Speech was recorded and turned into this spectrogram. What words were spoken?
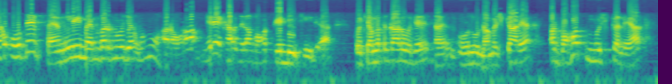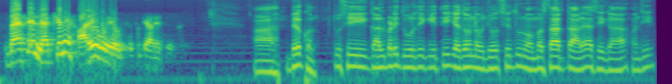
ਤਾਂ ਉਹਦੇ ਫੈਮਿਲੀ ਮੈਂਬਰ ਨੂੰ ਜਾਂ ਉਹਨੂੰ ਹਰਾਉਣਾ ਮੇਰੇ ਖਿਆਲ ਜਿਹੜਾ ਬਹੁਤ ਟੇਢੀ ਚੀਜ਼ ਆ। ਕੋਈ ਚਮਤਕਾਰ ਹੋ ਜਾਏ ਤਾਂ ਉਹਨੂੰ ਨਮਸਕਾਰ ਆ, ਪਰ ਬਹੁਤ ਮੁਸ਼ਕਲ ਆ। ਵੈਸੇ ਇਲੈਕਸ਼ਨ ਹਾਰੇ ਹੋਏ ਉੱਥੇ ਪਟਿਆਲੇ ਤੋਂ। ਹਾਂ ਬਿਲਕੁਲ। ਤੁਸੀਂ ਗੱਲ ਬੜੀ ਦੂਰ ਦੀ ਕੀਤੀ, ਜਦੋਂ ਨਵਜੋਤ ਸਿੱਧੂ ਨੂੰ ਅੰਮ੍ਰਿਤਸਰ ਧਾਰਿਆ ਸੀਗਾ, ਹਾਂਜੀ,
